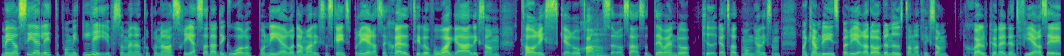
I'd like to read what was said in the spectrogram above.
Men jag ser lite på mitt liv som en entreprenörsresa där det går upp och ner och där man liksom ska inspirera sig själv till att våga liksom, ta risker och chanser. Och så, här. så det var ändå kul. Jag tror att många liksom, man kan bli inspirerad av den utan att liksom, själv kunna identifiera sig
